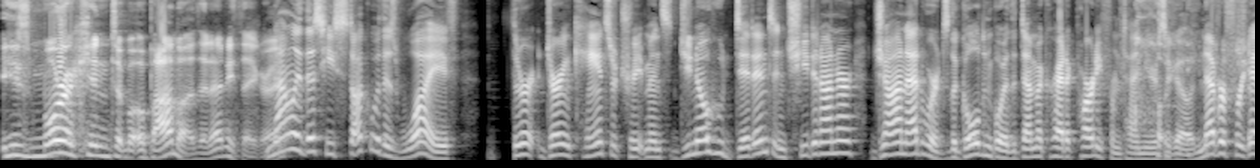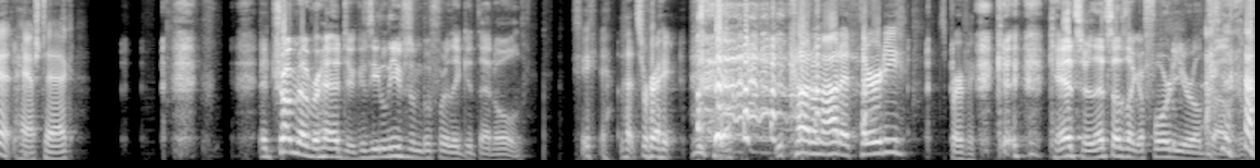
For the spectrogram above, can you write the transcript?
he's more akin to Obama than anything, right? Not only this, he stuck with his wife dur- during cancer treatments. Do you know who didn't and cheated on her? John Edwards, the golden boy of the Democratic Party from 10 years ago. Never forget, hashtag. and Trump never had to because he leaves them before they get that old. yeah, that's right. Yeah. You cut him out at 30, it's perfect. Ca- Cancer. That sounds like a forty-year-old problem.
